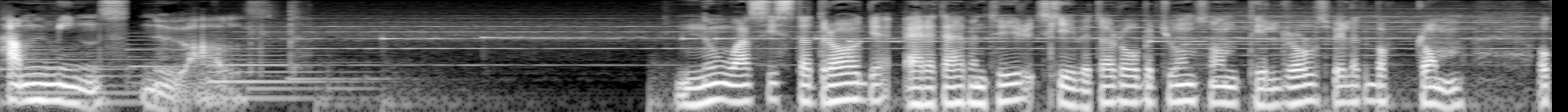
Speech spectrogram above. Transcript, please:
Han minns nu allt. Noahs sista drag är ett äventyr skrivet av Robert Jonsson till rollspelet Bortom och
